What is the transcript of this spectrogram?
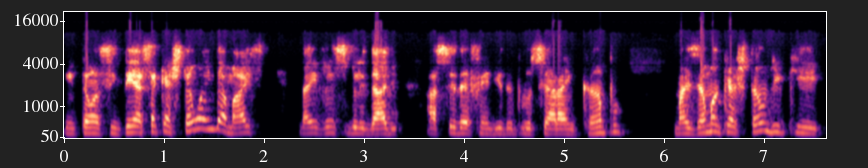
Então, assim, tem essa questão ainda mais da invencibilidade a ser defendida para o Ceará em campo, mas é uma questão de que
